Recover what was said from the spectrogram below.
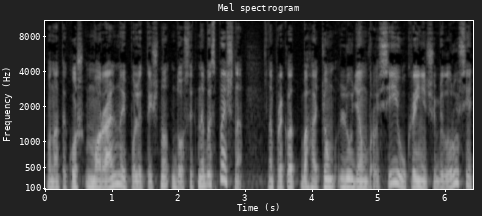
вона також морально і політично досить небезпечна. Наприклад, багатьом людям в Росії, Україні чи Білорусі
